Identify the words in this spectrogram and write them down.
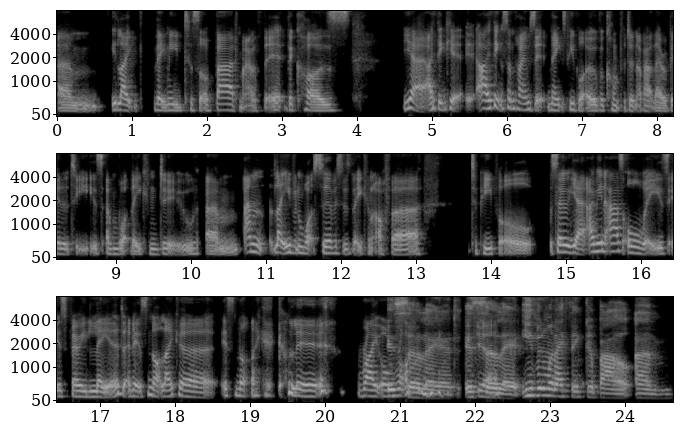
um like they need to sort of badmouth it because yeah i think it i think sometimes it makes people overconfident about their abilities and what they can do um and like even what services they can offer to people so yeah i mean as always it's very layered and it's not like a it's not like a clear right or wrong. it's wrong. so layered it's yeah. so layered even when i think about um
